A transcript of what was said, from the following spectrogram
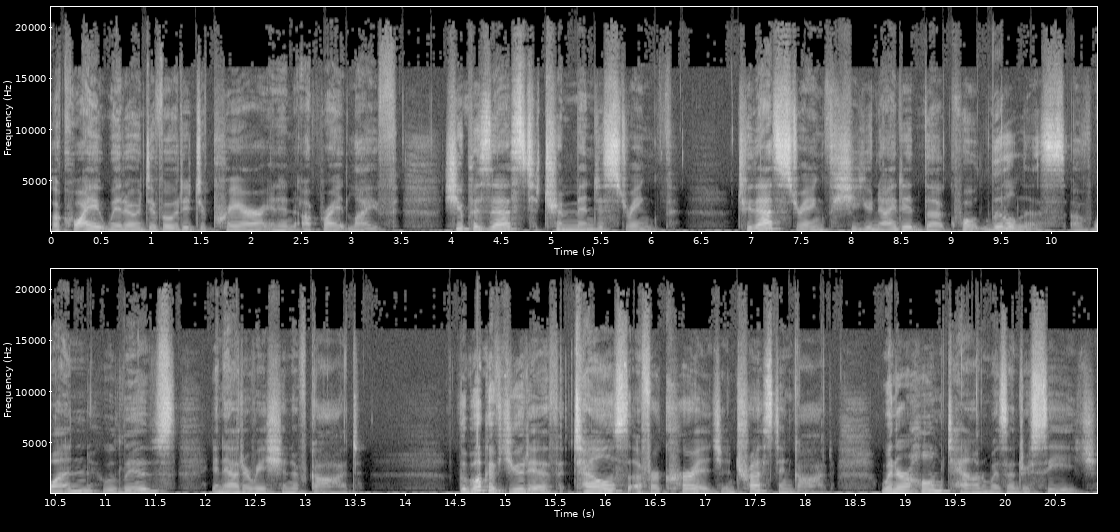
A quiet widow devoted to prayer and an upright life, she possessed tremendous strength. To that strength, she united the, quote, littleness of one who lives in adoration of God. The book of Judith tells of her courage and trust in God when her hometown was under siege.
